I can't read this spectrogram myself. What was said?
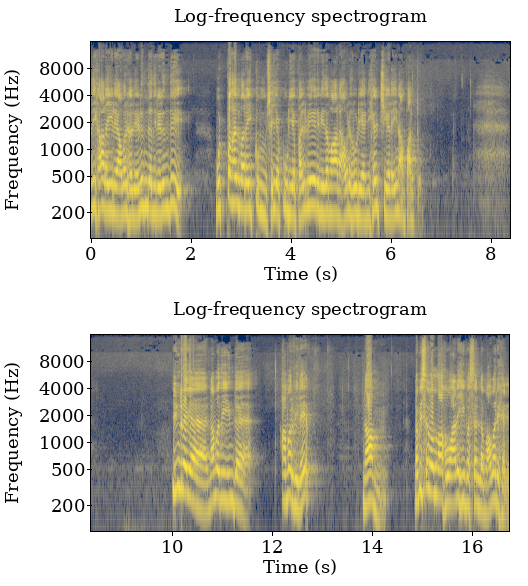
அதிகாலையிலே அவர்கள் எழுந்ததிலிருந்து முற்பகல் வரைக்கும் செய்யக்கூடிய பல்வேறு விதமான அவர்களுடைய நிகழ்ச்சிகளை நாம் பார்த்தோம். இன்றைய நமது இந்த அமர்விலே நாம் நபிசல்லாஹு அலஹி வசல்லம் அவர்கள்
